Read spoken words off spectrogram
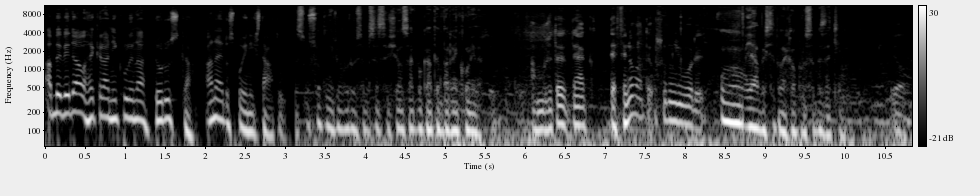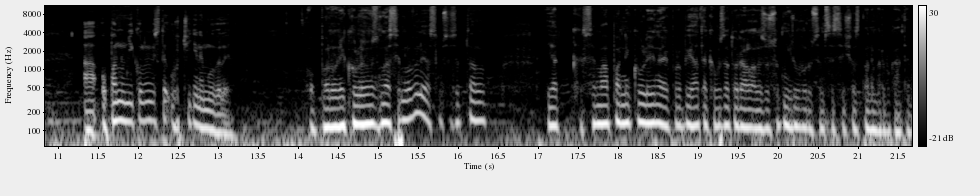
aby vydal hekra Nikulina do Ruska a ne do Spojených států. Z osobních důvodů jsem se sešel s advokátem pana Nikulina. A můžete nějak definovat ty osobní důvody? Mm, já bych si to nechal pro sebe zatím. Jo. A o panu Nikolinu jste určitě nemluvili? O panu Nikolinu jsme asi mluvili, já jsem se zeptal, jak se má pan Nikolin, jak probíhá ta kauza to dál, ale z osobních důvodů jsem se sešel s panem advokátem.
